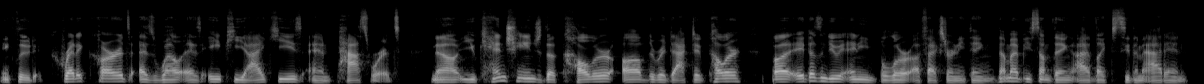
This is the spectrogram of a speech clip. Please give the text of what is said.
include credit cards as well as API keys and passwords. Now, you can change the color of the redacted color, but it doesn't do any blur effects or anything. That might be something I'd like to see them add in.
